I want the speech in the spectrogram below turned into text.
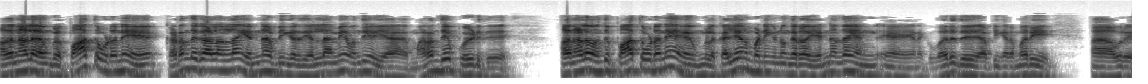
அதனால உங்களை பார்த்த உடனே கடந்த காலம்லாம் என்ன அப்படிங்கிறது எல்லாமே வந்து மறந்தே போயிடுது. அதனால வந்து பார்த்த உடனே உங்களை கல்யாணம் பண்ணிக்கணுங்கிற எண்ணம் தான் எனக்கு வருது அப்படிங்கிற மாதிரி ஒரு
